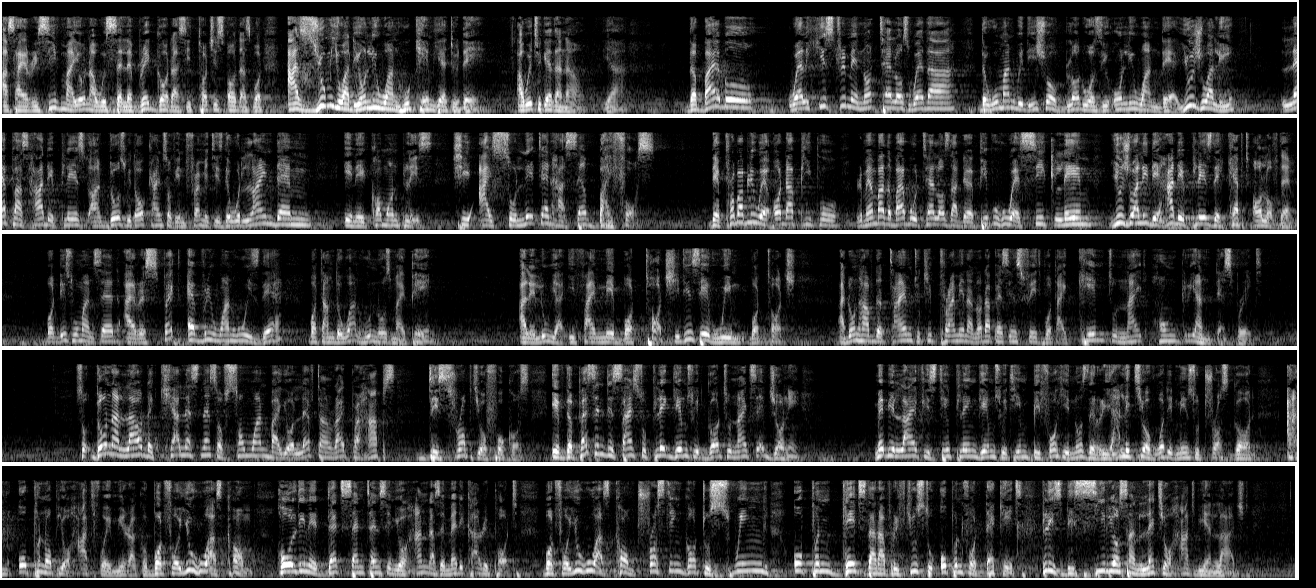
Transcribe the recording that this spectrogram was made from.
As I receive my own, I will celebrate God as he touches others. But assume you are the only one who came here today. Are we together now? Yeah. The Bible, well, history may not tell us whether the woman with the issue of blood was the only one there. Usually, lepers had a place, and those with all kinds of infirmities, they would line them in a common place. She isolated herself by force. There probably were other people. Remember, the Bible tells us that there are people who were sick, lame. Usually, they had a place, they kept all of them. But this woman said, I respect everyone who is there but I'm the one who knows my pain. Hallelujah. If I may but touch, she didn't say we but touch. I don't have the time to keep priming another person's faith, but I came tonight hungry and desperate. So don't allow the carelessness of someone by your left and right perhaps disrupt your focus. If the person decides to play games with God tonight, save Johnny. Maybe life is still playing games with him before he knows the reality of what it means to trust God and open up your heart for a miracle. But for you who has come holding a death sentence in your hand as a medical report, but for you who has come trusting God to swing open gates that have refused to open for decades, please be serious and let your heart be enlarged.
